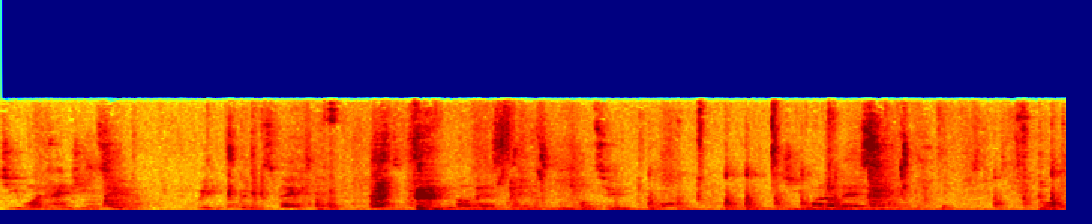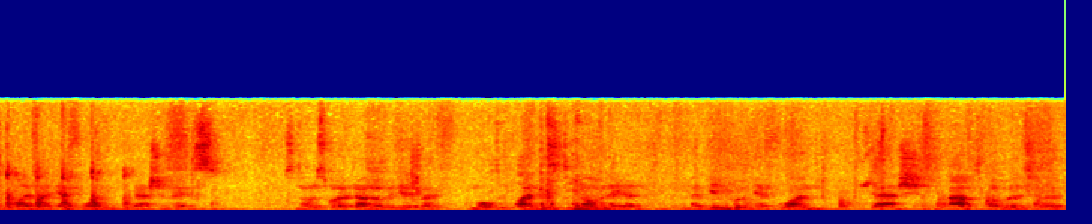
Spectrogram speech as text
G1 and G2. We would expect that G of S then is equal to G1 of S multiplied by F1 dash of S. So notice what I've done over here is I've multiplied this denominator at input F1 dash out over to the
